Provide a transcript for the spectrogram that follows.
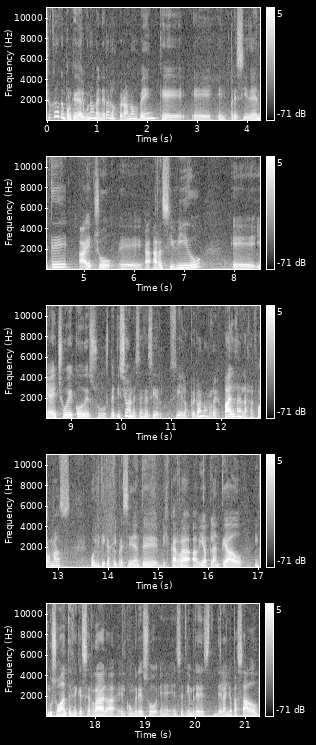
Yo creo que porque de alguna manera los peruanos ven que eh, el presidente ha hecho, eh, ha recibido eh, y ha hecho eco de sus peticiones. Es decir, si los peruanos respaldan las reformas políticas que el presidente Vizcarra había planteado, incluso antes de que cerrara el Congreso en septiembre de, del año pasado,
